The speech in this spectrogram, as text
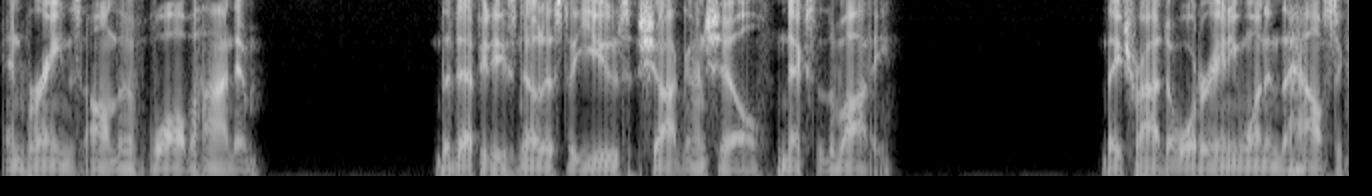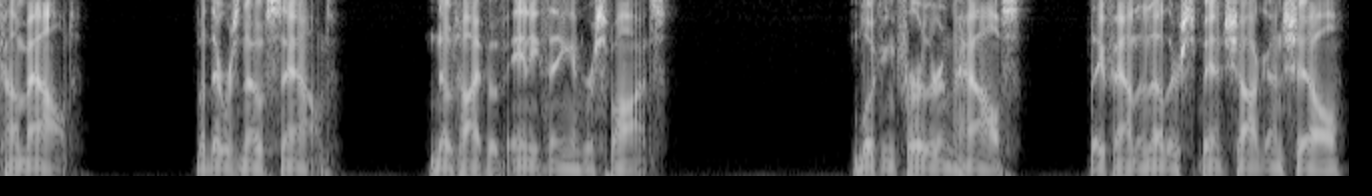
and brains on the wall behind him. The deputies noticed a used shotgun shell next to the body. They tried to order anyone in the house to come out, but there was no sound, no type of anything in response. Looking further in the house, they found another spent shotgun shell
